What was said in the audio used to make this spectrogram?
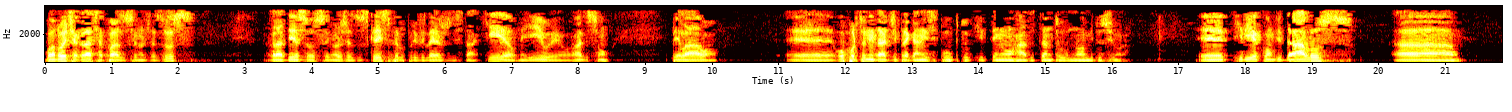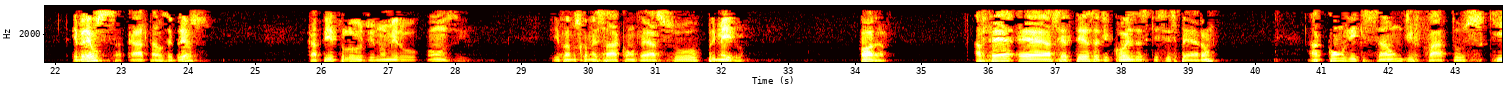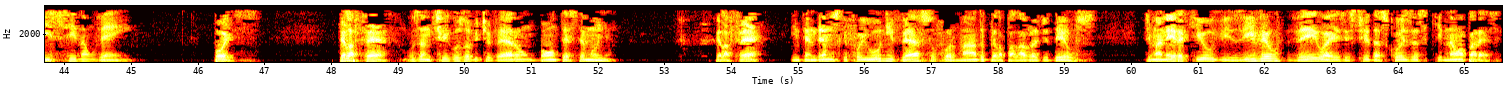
Boa noite, a graça e a paz do Senhor Jesus. Agradeço ao Senhor Jesus Cristo pelo privilégio de estar aqui, ao Neil e ao Alisson, pela é, oportunidade de pregar nesse púlpito que tem honrado tanto o nome do Senhor. É, queria convidá-los a Hebreus, a carta aos Hebreus, capítulo de número 11. E vamos começar com o verso primeiro. Ora, a fé é a certeza de coisas que se esperam, a convicção de fatos que se não veem. Pois, pela fé, os antigos obtiveram bom testemunho. Pela fé, entendemos que foi o universo formado pela palavra de Deus, de maneira que o visível veio a existir das coisas que não aparecem.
